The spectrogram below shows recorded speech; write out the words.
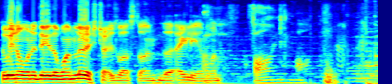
Do we not want to do the one Lewis chose last time, the alien oh. one? Fine.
